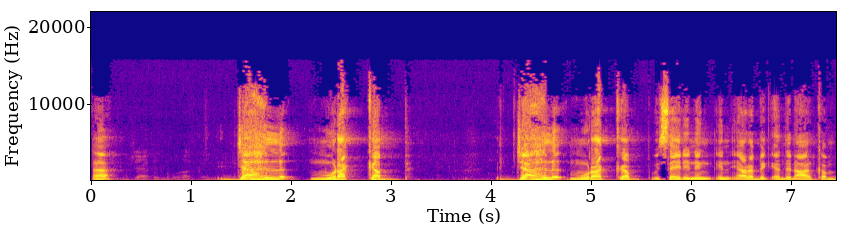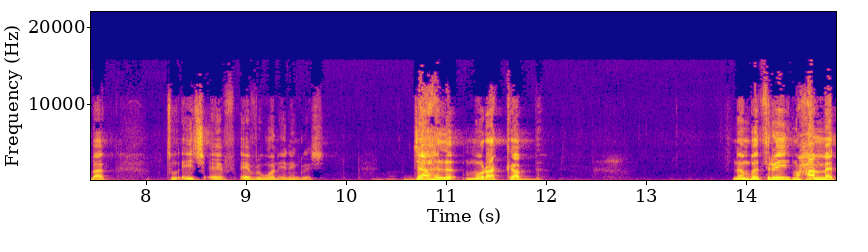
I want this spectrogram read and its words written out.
Huh? Jahl murakkab. Jahl murakkab. We say it in, in Arabic and then I'll come back to HF, everyone in English. Jahl murakkab. Number three, Muhammad.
